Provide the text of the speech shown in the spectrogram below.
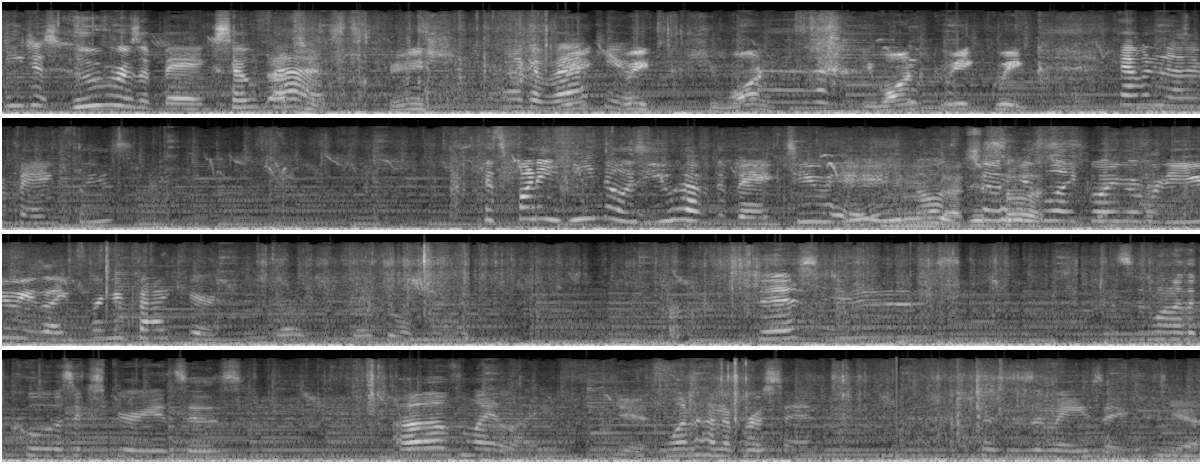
He just hoovers a bag so That's fast. it. Finish. Like a Quick, vacuum. quick. She want. He want quick, quick. Have another bag, please. It's funny, he knows you have the bag too, hey? He knows so this he's us. like going over to you, he's like, bring it back here. This is this is one of the coolest experiences of my life. Yes. 100%. This is amazing. Yeah.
